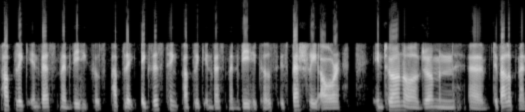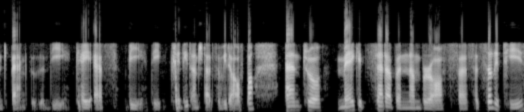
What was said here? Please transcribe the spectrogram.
public investment vehicles, public existing public investment vehicles, especially our internal German uh, development bank, the, KfW, the Kreditanstalt für Wiederaufbau, and to make it set up a number of uh, facilities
